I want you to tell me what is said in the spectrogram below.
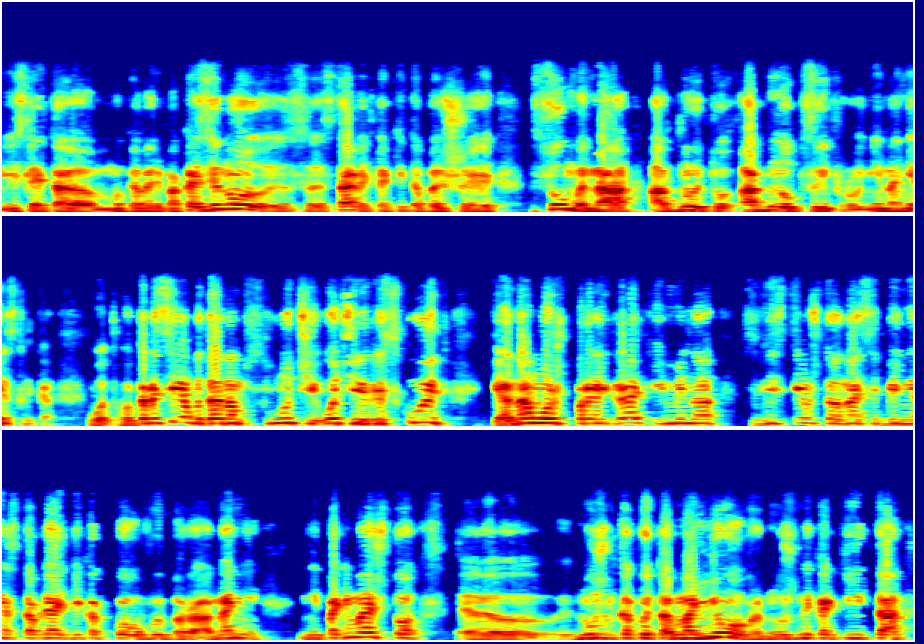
если это мы говорим о казино, ставить какие-то большие суммы на одну, одну цифру, не на несколько. Вот, вот Россия в данном случае очень рискует, и она может проиграть именно в связи с тем, что она себе не оставляет никакого выбора, она не, не понимает, что э, нужен какой-то маневр, нужны какие-то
